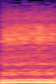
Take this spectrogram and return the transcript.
Mm-hmm.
